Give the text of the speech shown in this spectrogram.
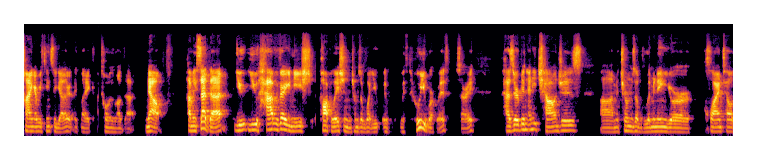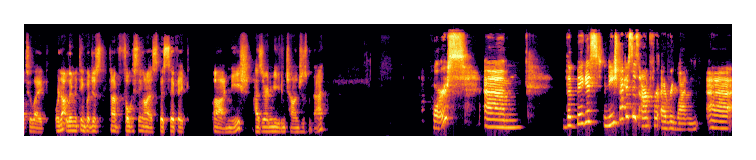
tying everything together. Like, like I totally love that. Now, having said that, you you have a very niche population in terms of what you with who you work with. Sorry, has there been any challenges um, in terms of limiting your clientele to like, or not limiting, but just kind of focusing on a specific uh, niche? Has there any even challenges with that? Of course. Um, the biggest niche practices aren't for everyone. Uh,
